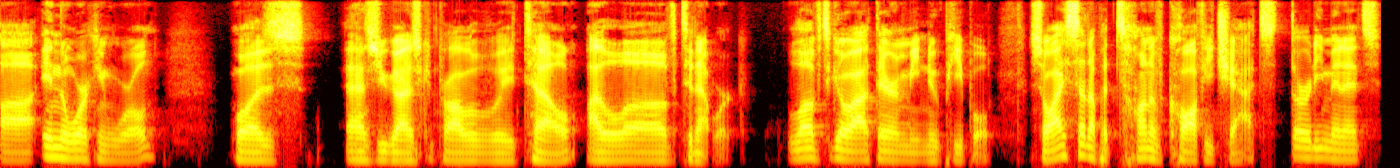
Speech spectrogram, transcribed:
uh, in the working world, was as you guys could probably tell, I love to network, love to go out there and meet new people. So I set up a ton of coffee chats, 30 minutes,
